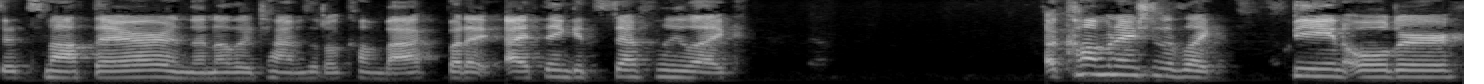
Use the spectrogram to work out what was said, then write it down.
it's not there, and then other times it'll come back. But I, I think it's definitely like a combination of like being older,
